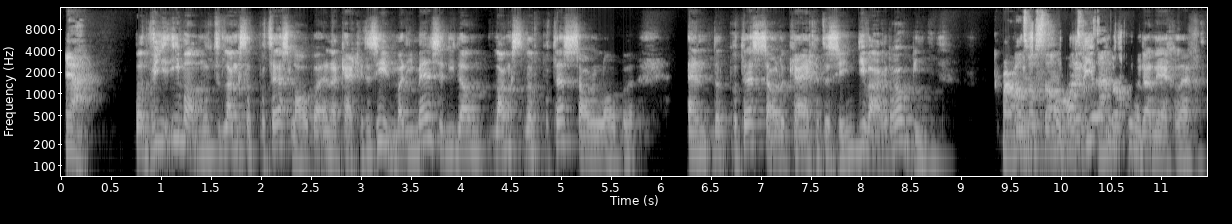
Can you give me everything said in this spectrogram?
Ja. Want wie, iemand moet langs dat protest lopen en dan krijg je te zien. Maar die mensen die dan langs dat protest zouden lopen en dat protest zouden krijgen te zien, die waren er ook niet. Maar wat was dan... Wat, die schoenen daar neergelegd.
